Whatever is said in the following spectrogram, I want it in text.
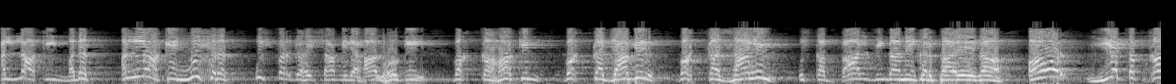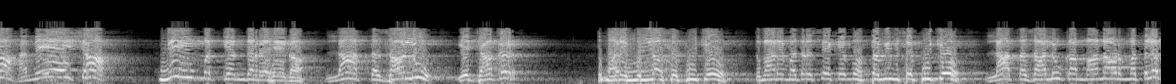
اللہ کی مدد، اللہ کی نصرت اس پر جو ہے شامل حال ہوگی۔ وقت کا حاکم، وقت کا جابر، وقت کا ظالم اس کا بال بنگا نہیں کر پائے گا۔ اور یہ طبقہ ہمیشہ میری امت کے اندر رہے گا۔ لا تزالو، یہ جا کر تمہارے ملا سے پوچھو، تمہارے مدرسے کے محتمیم سے پوچھو۔ لا تزالو کا معنی اور مطلب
